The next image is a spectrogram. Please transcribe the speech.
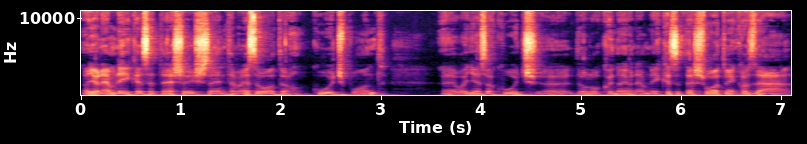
nagyon emlékezetes, és szerintem ez volt a kulcspont, vagy ez a kulcs dolog, hogy nagyon emlékezetes volt, méghozzá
